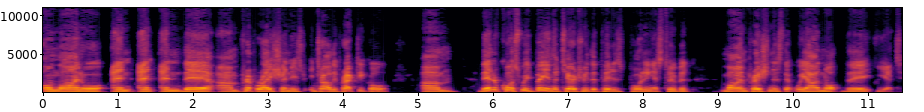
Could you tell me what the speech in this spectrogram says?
online or and and and their um, preparation is entirely practical, um, then of course we'd be in the territory that Peter's pointing us to. But my impression is that we are not there yet.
